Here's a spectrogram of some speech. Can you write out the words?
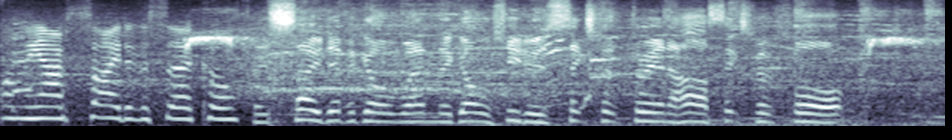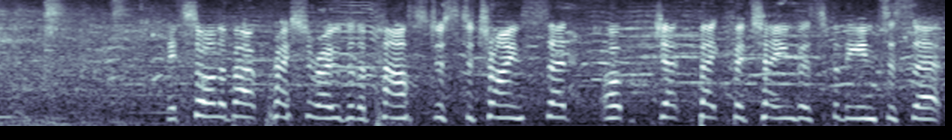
on the outside of the circle. It's so difficult when the goal shooter is six foot three and a half, six foot four. It's all about pressure over the pass just to try and set up Jet Beckford Chambers for the intercept.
